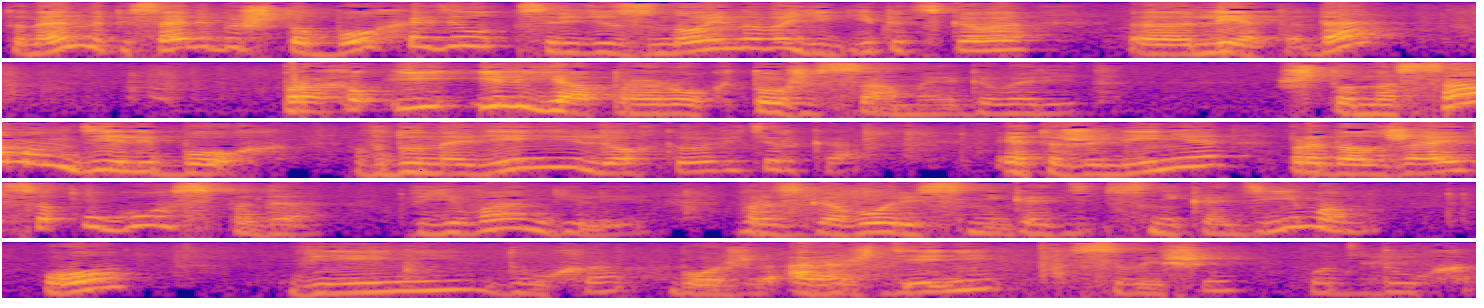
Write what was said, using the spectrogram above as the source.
то, наверное, написали бы, что Бог ходил среди знойного египетского э, лета, да? И Илья пророк то же самое говорит, что на самом деле Бог в дуновении легкого ветерка. Эта же линия продолжается у Господа в Евангелии в разговоре с, Никодимом о веянии Духа Божьего, о рождении свыше от Духа.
